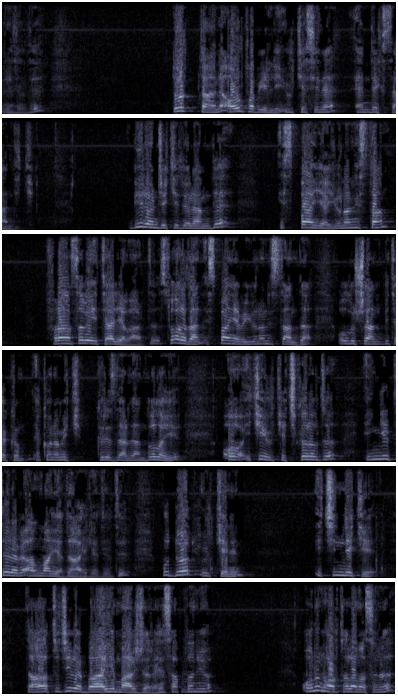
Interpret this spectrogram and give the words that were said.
üretildi. Dört tane Avrupa Birliği ülkesine endekslendik. Bir önceki dönemde İspanya, Yunanistan, Fransa ve İtalya vardı. Sonradan İspanya ve Yunanistan'da oluşan bir takım ekonomik krizlerden dolayı o iki ülke çıkarıldı. İngiltere ve Almanya dahil edildi. Bu dört ülkenin içindeki dağıtıcı ve bayi marjları hesaplanıyor. Onun ortalamasını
